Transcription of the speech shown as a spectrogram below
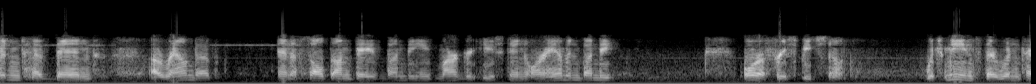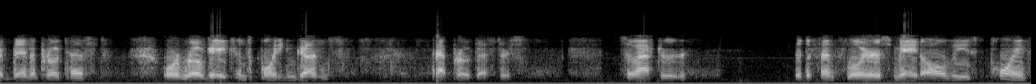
shouldn't have been a roundup, an assault on Dave Bundy, Margaret Houston, or Ammon Bundy, or a free speech zone, which means there wouldn't have been a protest or rogue agents pointing guns at protesters. So after the defense lawyers made all these points,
